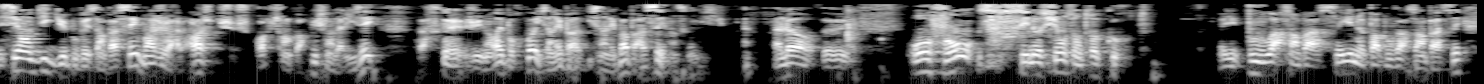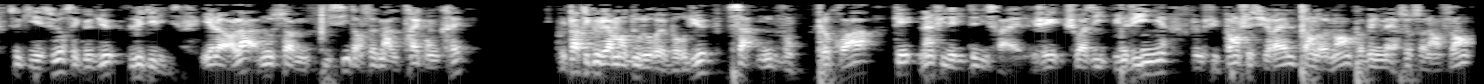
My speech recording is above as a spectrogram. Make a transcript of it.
Et si on dit que Dieu pouvait s'en passer, moi je, alors je, crois que je serais encore plus scandalisé, parce que je lui demanderais pourquoi il s'en est pas, il s'en est pas passé dans ce condition. Alors, euh, au fond, ces notions sont trop courtes. Voyez, pouvoir s'en passer, ne pas pouvoir s'en passer, ce qui est sûr, c'est que Dieu l'utilise. Et alors là, nous sommes ici dans ce mal très concret, et particulièrement douloureux pour Dieu, ça, nous devons le croire, qu'est l'infidélité d'Israël. J'ai choisi une vigne, je me suis penché sur elle tendrement, comme une mère sur son enfant,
